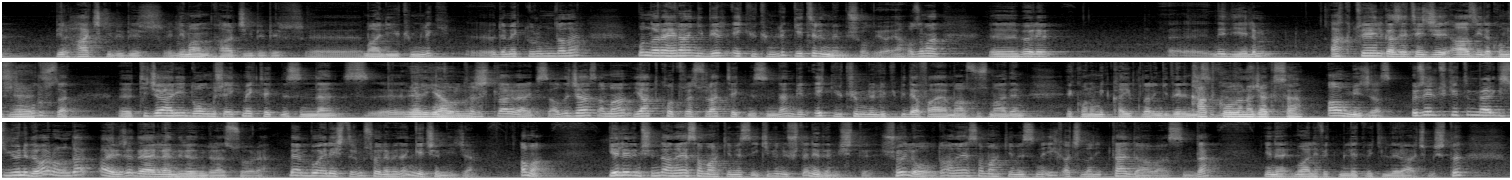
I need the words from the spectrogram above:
bir harç gibi bir liman harcı gibi bir e, mali yükümlülük e, ödemek durumundalar. Bunlara herhangi bir ek yükümlülük getirilmemiş oluyor. Yani o zaman e, böyle e, ne diyelim aktüel gazeteci ağzıyla konuşacak Evet. olursak e, ticari dolmuş ekmek teknesinden e, Vergi motorlu taşıtlar vergisi alacağız ama yat kotra sürat teknesinden bir ek yükümlülük bir defaya mahsus madem ekonomik kayıpların giderilmesi Katkı olunacaksa almayacağız. Özel tüketim vergisi yönü de var. Onu da ayrıca değerlendirelim biraz sonra. Ben bu eleştirimi söylemeden geçemeyeceğim. Ama gelelim şimdi Anayasa Mahkemesi 2003'te ne demişti? Şöyle oldu. Anayasa Mahkemesi'nde ilk açılan iptal davasında yine muhalefet milletvekilleri açmıştı.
